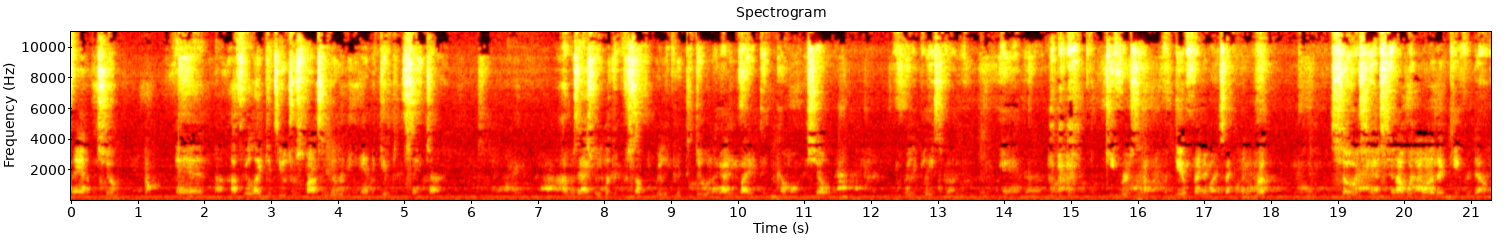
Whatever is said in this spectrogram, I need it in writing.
fan of the show, and I feel like it's huge responsibility and a gift at the same time. I was actually looking for something really good to do, and I got invited to come on the show. I'm really pleased about it. And uh, Kiefer's a dear friend of mine. It's like a little brother. So it's, it's and I wouldn't want to let Kiefer down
